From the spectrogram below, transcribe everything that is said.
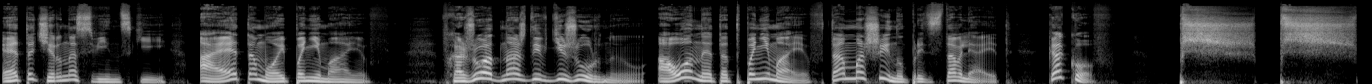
это Черносвинский, а это мой Понимаев. Вхожу однажды в дежурную, а он, этот Понимаев, там машину представляет. Каков? Пш, пш,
